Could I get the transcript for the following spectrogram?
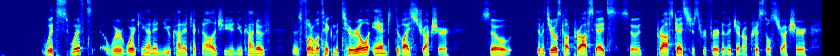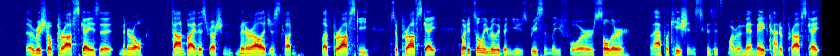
With Swift, we're working on a new kind of technology, a new kind of uh, photovoltaic material and device structure. So the material is called perovskites. So perovskites just refer to the general crystal structure. The original perovskite is a mineral found by this Russian mineralogist called Lev Perovsky. So perovskite, but it's only really been used recently for solar applications because it's more of a man-made kind of perovskite.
